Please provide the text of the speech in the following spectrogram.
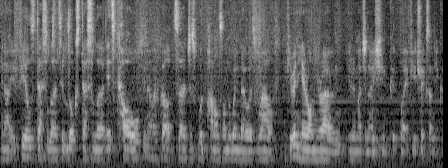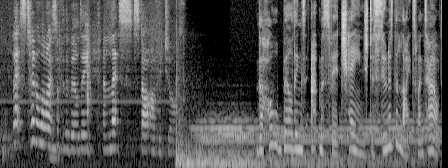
you know, it feels desolate, it looks desolate, it's cold. You know, we've got uh, just wood panels on the window as well. If you're in here on your own, your imagination could play a few tricks on you, couldn't you? Let's turn all the lights off in the building and let's start our vigils. The whole building's atmosphere changed as soon as the lights went out.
